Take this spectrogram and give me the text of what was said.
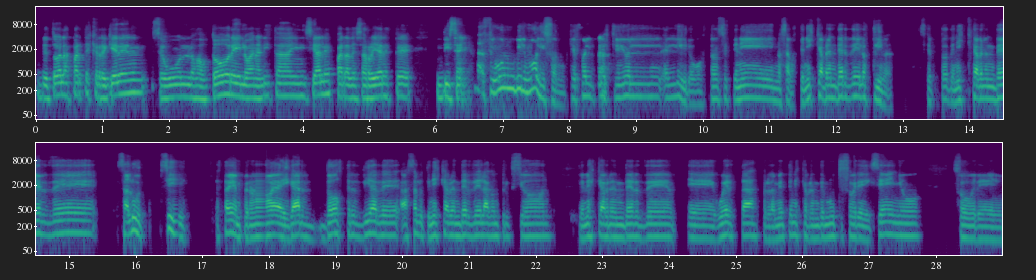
de todas las partes que requieren, según los autores y los analistas iniciales, para desarrollar este diseño. Ah, según Bill Mollison, que fue el que escribió el, libro, pues, entonces tenéis, no sé, pues, tenéis que aprender de los climas, ¿cierto? Tenéis que aprender de salud, sí, está bien, pero no voy a dedicar dos, tres días de, a salud. Tenéis que aprender de la construcción, tenés que aprender de eh, huertas, pero también tenéis que aprender mucho sobre diseño, sobre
